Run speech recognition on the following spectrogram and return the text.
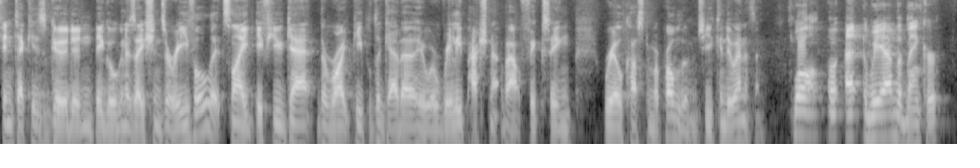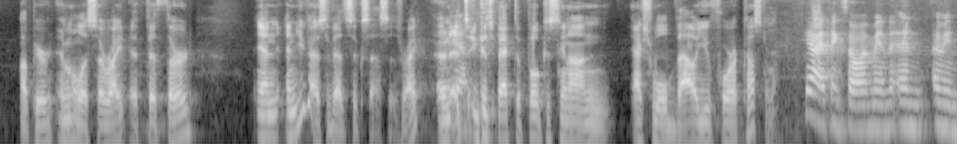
fintech is good and big organizations are evil. It's like if you get the right people together who are really passionate about fixing real customer problems, you can do anything. well, uh, we have a banker up here, and Melissa, right, at Fifth Third. And, and you guys have had successes, right? And it's, Yeah. it gets back to focusing on actual value for a customer. Yeah, I think so. I mean, and I mean,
